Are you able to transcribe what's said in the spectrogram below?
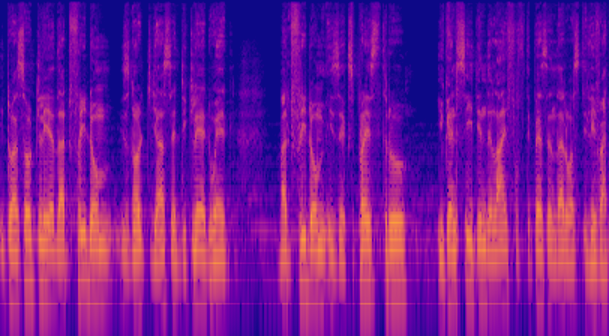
it was so clear that freedom is not just a declared word, but freedom is expressed through, you can see it in the life of the person that was delivered.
